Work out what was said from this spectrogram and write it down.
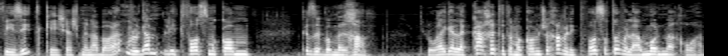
פיזית, כאישה שמנה בעולם, אבל גם לתפוס מקום כזה במרחב. כאילו, רגע לקחת את המקום שלך ולתפוס אותו ולעמוד מאחוריו.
